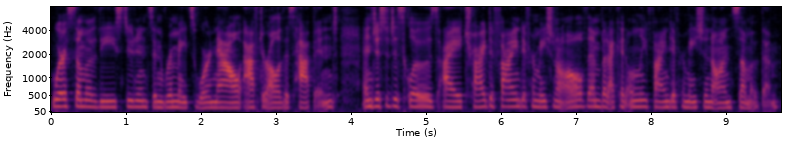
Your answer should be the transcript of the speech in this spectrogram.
where some of the students and roommates were now after all of this happened. And just to disclose, I tried to find information on all of them, but I could only find information on some of them.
